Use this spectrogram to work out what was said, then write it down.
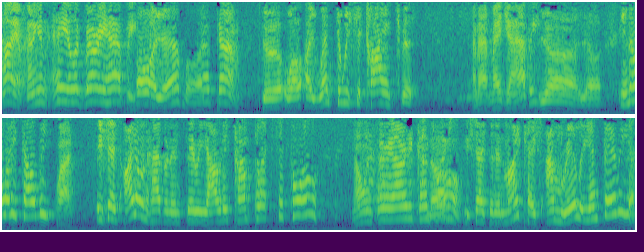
Hiya, Finnegan. Hey, you look very happy. oh, I am. How come? Uh, well, I went to a psychiatrist. And that made you happy? Yeah, yeah. You know what he told me? What? He says, I don't have an inferiority complex at all. No inferiority complex? No. He says that in my case, I'm really inferior.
